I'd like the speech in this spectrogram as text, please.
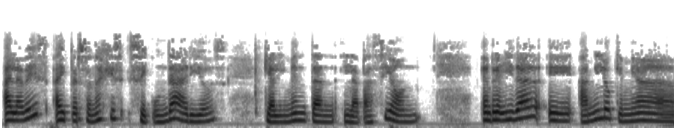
A la vez hay personajes secundarios que alimentan la pasión. En realidad, eh, a mí lo que me ha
